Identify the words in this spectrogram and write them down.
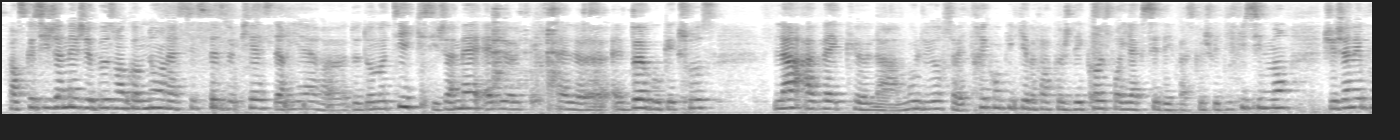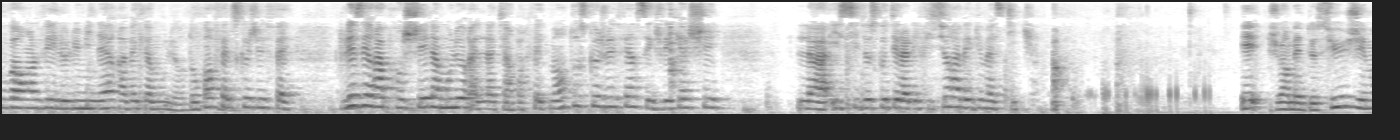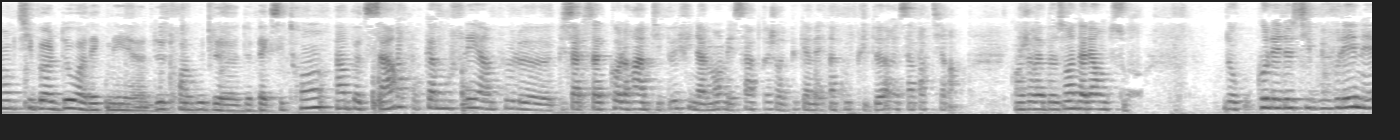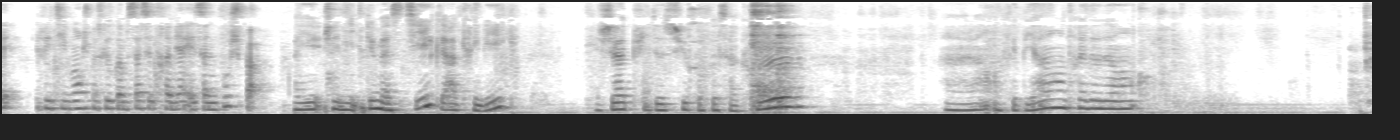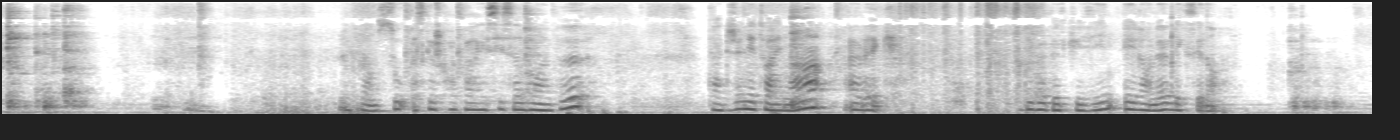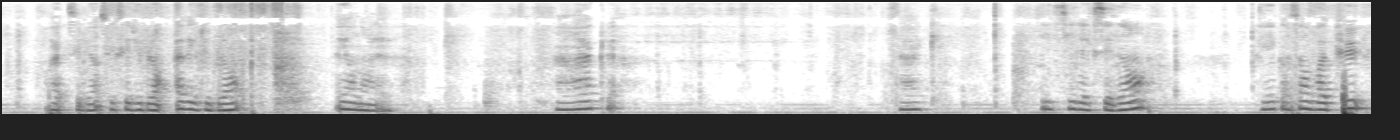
Parce que si jamais j'ai besoin, comme nous, on a cette espèce de pièce derrière euh, de domotique, si jamais elle, elle, elle, bug ou quelque chose, là, avec euh, la moulure, ça va être très compliqué. Il va falloir que je décolle pour y accéder parce que je vais difficilement, je vais jamais pouvoir enlever le luminaire avec la moulure. Donc, en fait, ce que j'ai fait, je les ai rapprochés. La moulure, elle la tient parfaitement. Tout ce que je vais faire, c'est que je vais cacher là, ici, de ce côté-là, les fissures avec du mastic. Ah. Et je vais en mettre dessus. J'ai mon petit bol d'eau avec mes 2-3 euh, gouttes de, de pec citron, un peu de ça pour camoufler un peu le... Puis ça, ça collera un petit peu finalement, mais ça après j'aurais plus qu'à mettre un coup de cutter et ça partira quand j'aurai besoin d'aller en dessous. Donc, collez-le si vous voulez, mais effectivement, je pense que comme ça, c'est très bien et ça ne bouge pas. Vous voyez, j'ai mis du mastic, l'acrylique. J'appuie dessus pour que ça creuse. Voilà, on fait bien entrer dedans. Je fais en dessous parce que je crois par ici ça joue un peu. Tac, je nettoie les mains avec du papier de cuisine et j'enlève l'excédent. Ouais, c'est bien, c'est que c'est du blanc avec du blanc et on enlève. Un racle. Tac. Ici l'excédent. Et comme ça on voit plus.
